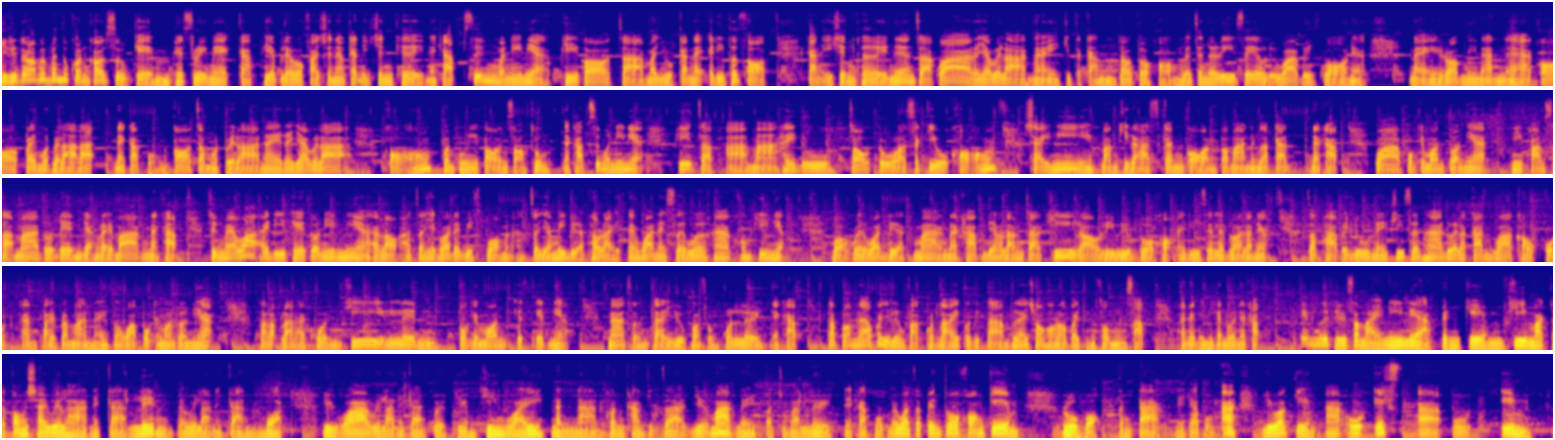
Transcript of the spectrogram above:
ยินดีต้อนรับเพื่อนๆทุกคนเข้าสู่เกม p e s t Remake กับเพียบ Level 5 Channel กันอีกเช่นเคยนะครับ ซึ่งวันนี้เนี่ย พี่ก็จะมาอยู่กันในอดีตทดสอบกันอีกเช่นเคย เนื่องจากว่าระยะเวลาในกิจกรรมเจ้าตัวของ Legendary Sale หรือว่า Blitz War เนี่ย ในรอบนี้นั้นนะฮะ ก็ใกล้หมดเวลาแล้วนะครับผมก็จะหมดเวลาในระยะเวลาของวันพรุ่งนี้ตอน 2 ทุ่มนะครับ ซึ่งวันนี้เนี่ย พี่จะพามาให้ดูเจ้าตัวสกิลของ Shiny บังกิรัสกันก่อนประมาณหนึ่งละกันนะครับว่าโปเกมอนตัวเนี้ยมีความสามารถโดดเด่นอย่างไรบ้างนะครับ ถึงแม้ว่า ID t ตัวนี้เนี่ย เราอาจจะเห็นว่า d e b i t War มันอาจจะยังไม่เดือดเท่าไหร่ แต่ว่าในเซิร์ฟเวอร์ 5 ของพี่เนี่ย บอกเลยว่าเดือดมากนะครับ เดี๋ยวหลังจากที่เรารีวิวตัวของ ID เสร็จเรียบร้อยแล้วเนี่ย จะพาไปดูในที่เซิร์ฟ 5 ด้วยละกันว่าเขากดกันไปประมาณไหน บอกว่าโปเกมอนตัวนี้สำหรับหลายๆคนที่เล่นโปเกมอน SS เนี่ยน่าสนใจอยู่พอสมควรเลยนะครับ ถ้าพร้อมแล้วก็อย่าลืมฝากกดไลค์ กดติดตามเพื่อให้ช่องของเราไปถึง 20,000 ซับภายในปีนี้กันด้วยนะครับ เกมมือถือสมัยนี้เนี่ยเป็นเกมที่มักจะต้องใช้เวลาในการเล่น และเวลาในการบอดหรือว่าเวลาในการเปิดเกมทิ้งไว้นานๆ ค่อนข้างที่จะเยอะมากในปัจจุบันเลยนะครับผมไม่ว่าจะเป็นตัวของเกม Roblox ต่างๆนะครับผมอะหรือว่าเกม ROX ROM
